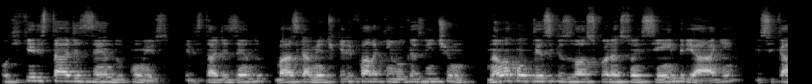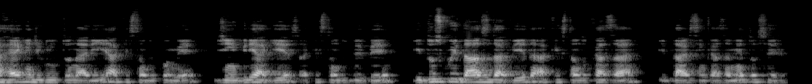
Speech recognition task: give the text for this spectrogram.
O que, que ele está dizendo com isso? Ele está dizendo basicamente o que ele fala aqui em Lucas 21. Não aconteça que os vossos corações se embriaguem e se carreguem de glutonaria, a questão do comer, de embriaguez, a questão do beber, e dos cuidados da vida, a questão do casar e dar-se em casamento, ou seja,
